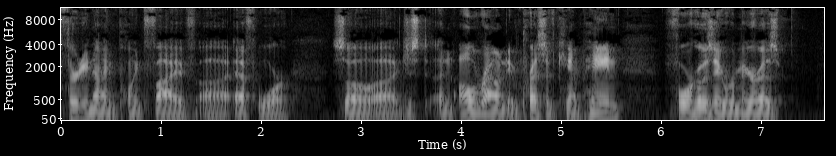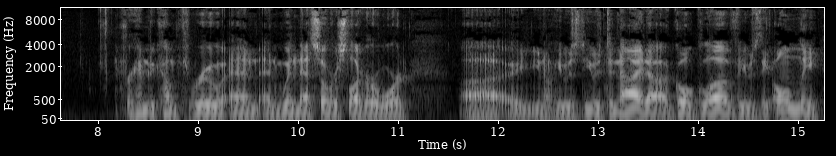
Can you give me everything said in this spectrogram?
39.5 uh, F WAR. So uh, just an all around impressive campaign for Jose Ramirez for him to come through and and win that Silver Slugger award. Uh, you know, he was he was denied a, a, Gold Glove. He was the only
